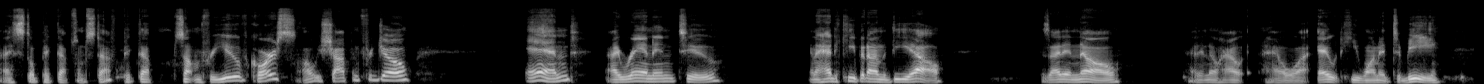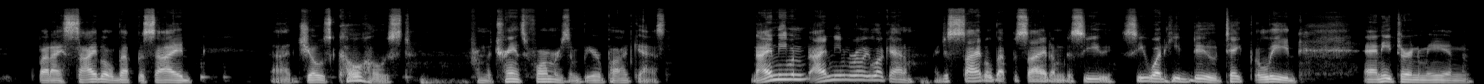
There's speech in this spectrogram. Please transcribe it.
I still picked up some stuff. Picked up something for you, of course. Always shopping for Joe. And I ran into, and I had to keep it on the DL because I didn't know, I didn't know how how uh, out he wanted to be. But I sidled up beside uh, Joe's co-host from the Transformers and Beer podcast. And I didn't even I didn't even really look at him. I just sidled up beside him to see see what he'd do, take the lead. And he turned to me and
